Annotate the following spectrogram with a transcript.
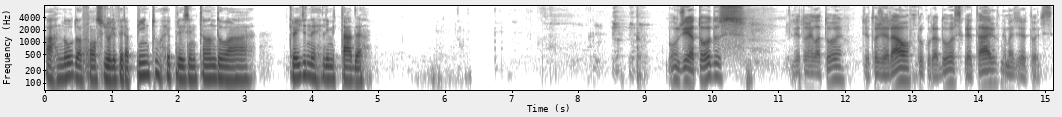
Arnoldo Afonso de Oliveira Pinto, representando a Tradner Limitada. Bom dia a todos, diretor-relator, diretor-geral, procurador, secretário, demais diretores.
